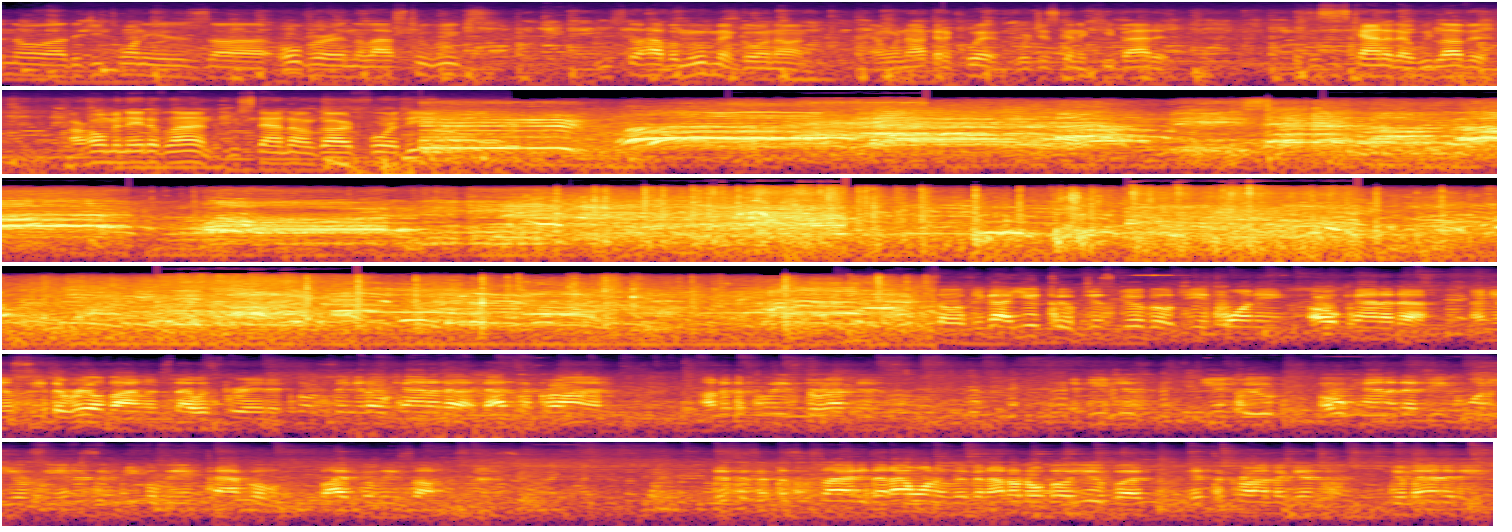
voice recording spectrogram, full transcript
even though uh, the G20 is uh, over in the last two weeks, we still have a movement going on, and we're not going to quit. We're just going to keep at it. 'Cause this is Canada. We love it. Our home and native land. We stand on guard for the. So if you got YouTube, just Google G20 O Canada, and you'll see the real violence that was created. Singing O Canada, that's a crime under the police directives. If you just YouTube O Canada G20, you'll see innocent people being tackled by police officers. This isn't the society that I want to live in. I don't know about you, but it's a crime against humanity.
